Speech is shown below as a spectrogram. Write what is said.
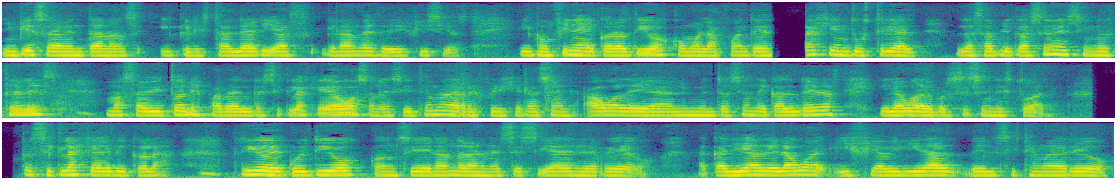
limpieza de ventanas y cristalerías grandes de edificios, y con fines decorativos como las fuentes de reciclaje industrial. Las aplicaciones industriales más habituales para el reciclaje de agua son el sistema de refrigeración, agua de alimentación de calderas y el agua de proceso industrial. Reciclaje agrícola, riego de cultivos considerando las necesidades de riego, la calidad del agua y fiabilidad del sistema de riego,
